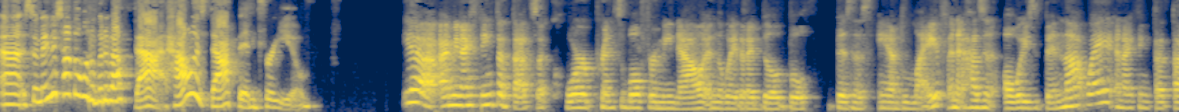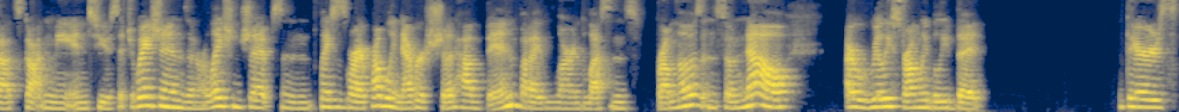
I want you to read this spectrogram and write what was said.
Uh, so maybe talk a little bit about that. How has that been for you? Yeah, I mean, I think that that's a core principle for me now in the way that I build both business and life. And it hasn't always been that way. And I think that that's gotten me into situations and relationships and places where I probably never should have been, but I learned lessons from those. And so now I really strongly believe that there's,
